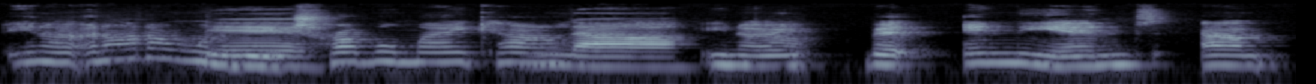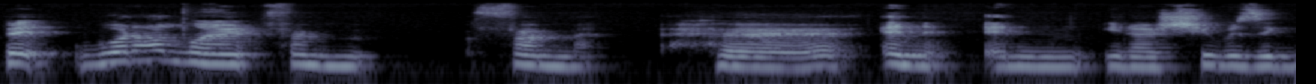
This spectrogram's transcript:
you know, and I don't want to be a troublemaker nah. you know nah. but in the end um, but what i learned from from her and and you know she was a,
